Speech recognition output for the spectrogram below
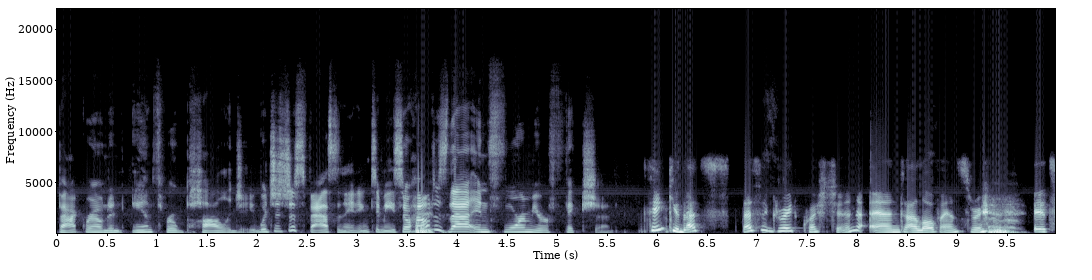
background in anthropology, which is just fascinating to me. So, how does that inform your fiction? Thank you. That's that's a great question, and I love answering it.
